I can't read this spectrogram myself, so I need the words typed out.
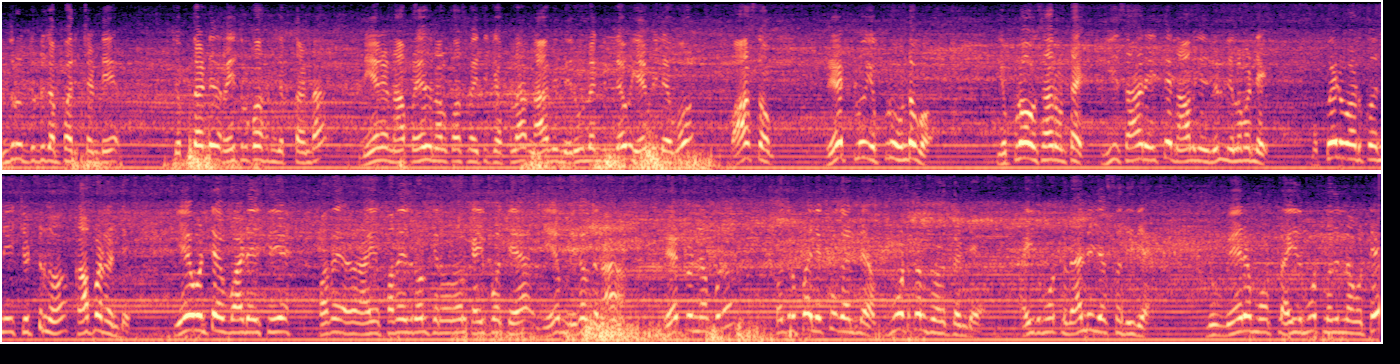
అందరూ దుడ్డు సంపాదించండి చెప్తాండి రైతుల కోసం చెప్తాండా. నేనే నా ప్రయోజనాల కోసం అయితే చెప్పలా. నావి ఎరువులంగి లేవు ఏమీ లేవు. వాస్తవం. రేట్లు ఎప్పుడూ ఉండవు. ఎప్పుడో ఒకసారి ఉంటాయి. ఈసారి అయితే నాలుగైదు నెలలు నిలబడినాయి ముప్పై వాడుకొని చెట్టును కాపాడండి. ఏమంటే వాడేసి పద పదహైదు రోజులకి ఇరవై రోజులకి అయిపోతే ఏం మిగలదునా? రేట్లు ఉన్నప్పుడు పది రూపాయలు ఎక్కువ కండి మూటకలు చూడద్దండి. ఐదు మూటలు వాల్యూ చేస్తుంది ఇది. నువ్వు వేరే మూటలు ఐదు మూటలు వదిలినావుంటే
